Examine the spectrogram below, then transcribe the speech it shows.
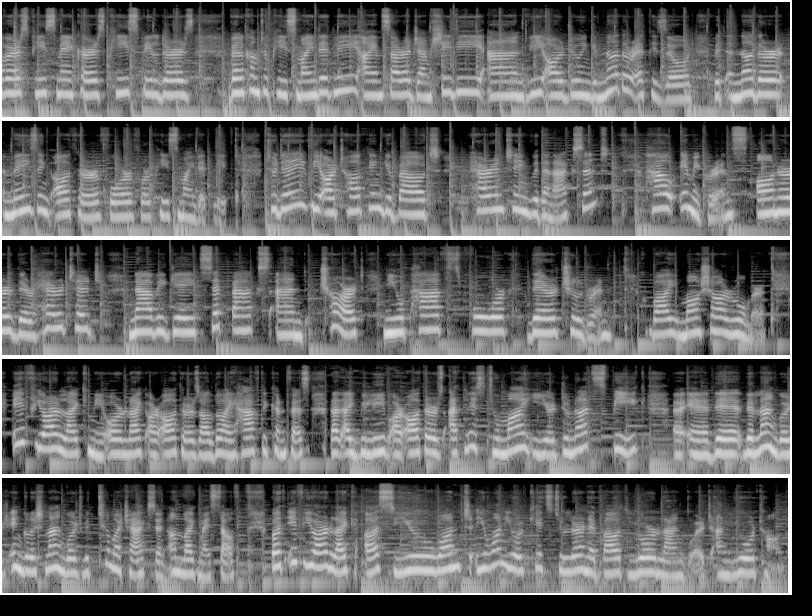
lovers, peacemakers, peace builders. Welcome to Peace Mindedly. I am Sarah Jamshidi, and we are doing another episode with another amazing author for, for Peace Mindedly. Today, we are talking about parenting with an accent, how immigrants honor their heritage, navigate setbacks, and chart new paths for their children by Masha Rumer. If you are like me or like our authors, although I have to confess that I believe our authors, at least to my ear, do not speak uh, uh, the, the language, English language, with too much accent, unlike myself. But if you are like us, you want you want your kids to learn about your language and your tongue.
